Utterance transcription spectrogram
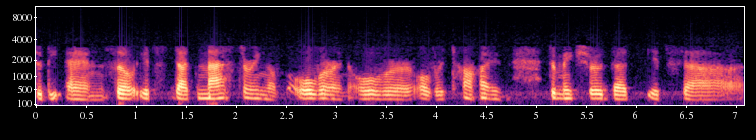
to the end. So it's that mastering of over and over over time to make sure that it's uh,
